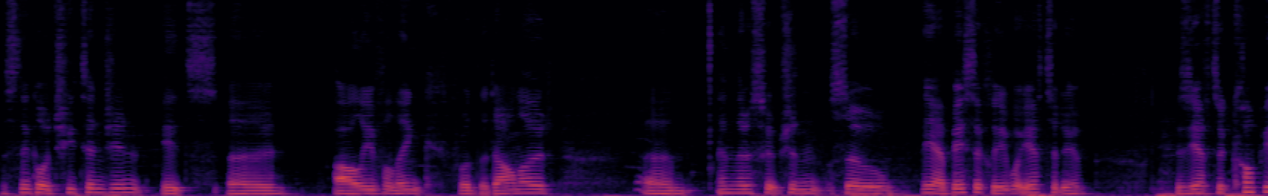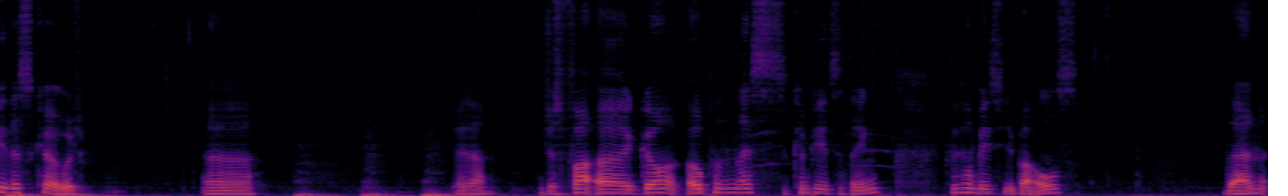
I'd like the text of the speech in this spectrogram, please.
this thing called Cheat Engine. It's uh, I'll leave a link for the download um, in the description. So yeah basically what you have to do is you have to copy this code uh, just uh, go open this computer thing, click on BTD Battles, then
